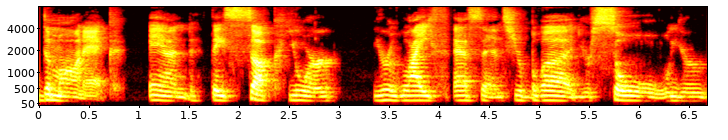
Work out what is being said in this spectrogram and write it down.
demonic, and they suck your your life essence, your blood, your soul, your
